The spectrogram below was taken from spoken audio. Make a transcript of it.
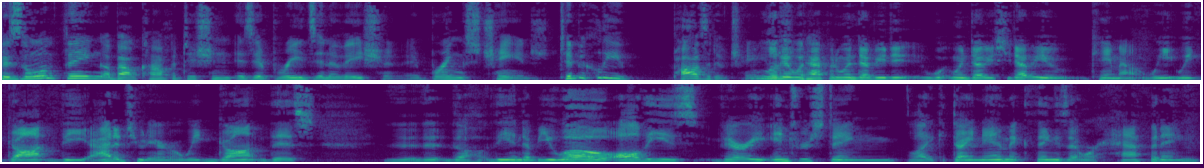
Because the one thing about competition is it breeds innovation. It brings change. Typically positive change. Look at what happened when WD, when WCW came out. We we got the Attitude Era. We got this the, the, the NWO, all these very interesting, like dynamic things that were happening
